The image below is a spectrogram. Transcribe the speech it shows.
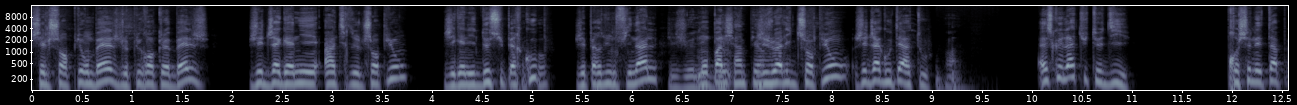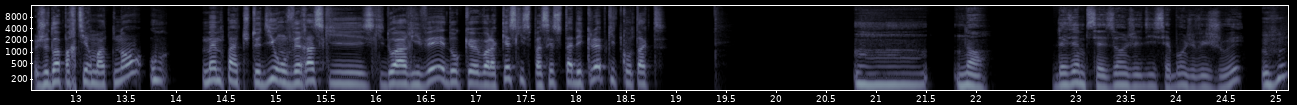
chez le champion belge, le plus grand club belge. J'ai déjà gagné un titre de champion. J'ai gagné deux super coupes. J'ai perdu une finale. J'ai joué Mon pan-. J'ai joué à la Ligue de Champions. J'ai déjà goûté à tout. Ouais. Est-ce que là, tu te dis, prochaine étape, je dois partir maintenant ou même pas? Tu te dis, on verra ce qui, ce qui doit arriver. Et donc, euh, voilà, qu'est-ce qui se passe? Est-ce que tu as des clubs qui te contactent? Hmm, non. Deuxième saison, j'ai dit, c'est bon, je vais jouer. Mhm.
